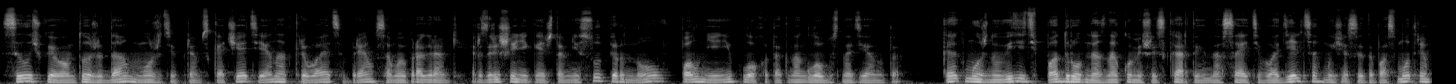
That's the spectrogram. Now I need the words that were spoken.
Ссылочку я вам тоже дам, можете прям скачать, и она открывается прямо в самой программке. Разрешение, конечно, там не супер, но вполне неплохо так на глобус натянуто. Как можно увидеть, подробно ознакомившись с картой на сайте владельца, мы сейчас это посмотрим,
